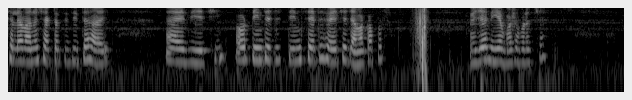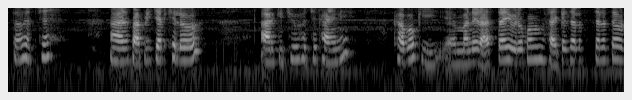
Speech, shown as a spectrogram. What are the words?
ছেলে মানুষ একটাতে দিতে হয় হ্যাঁ, দিয়েছি। ওর তিনটে তিন সেট হয়েছে জামা কাপড় ওই যে নিয়ে বসে পড়েছে। তো হচ্ছে আর পাপড়ি চাট খেলো আর কিছু হচ্ছে খায়নি। খাব কি? মানে রাস্তায় ওইরকম সাইকেল চালাতে চালাতে ওর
